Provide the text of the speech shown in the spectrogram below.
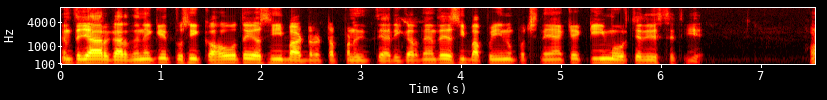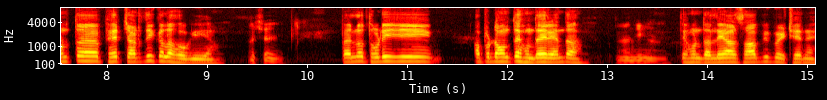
ਇੰਤਜ਼ਾਰ ਕਰਦੇ ਨੇ ਕਿ ਤੁਸੀਂ ਕਹੋ ਤੇ ਅਸੀਂ ਬਾਰਡਰ ਟੱਪਣ ਦੀ ਤਿਆਰੀ ਕਰਦੇ ਹਾਂ ਤੇ ਅਸੀਂ ਬਾਪੂ ਜੀ ਨੂੰ ਪੁੱਛਦੇ ਹਾਂ ਕਿ ਕੀ ਮੋਰਚੇ ਦੀ ਸਥਿਤੀ ਹੈ। ਹੁਣ ਤਾਂ ਫਿਰ ਚੜ੍ਹਦੀ ਕਲਾ ਹੋ ਗਈ ਆ। ਅੱਛਾ ਜੀ। ਪਹਿਲਾਂ ਥੋੜੀ ਜੀ ਅਪ ਡਾਊਨ ਤੇ ਹੁੰਦਾ ਹੀ ਰਹਿੰਦਾ। ਹਾਂਜੀ ਹਾਂ ਤੇ ਹੁਣ ਦੱਲੇਵਾਲ ਸਾਹਿਬ ਵੀ ਬੈਠੇ ਨੇ।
